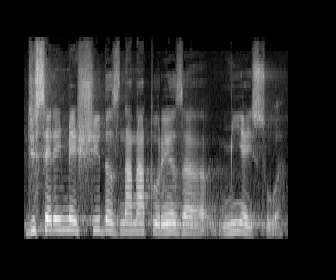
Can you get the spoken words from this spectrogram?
de serem mexidas na natureza minha e sua.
